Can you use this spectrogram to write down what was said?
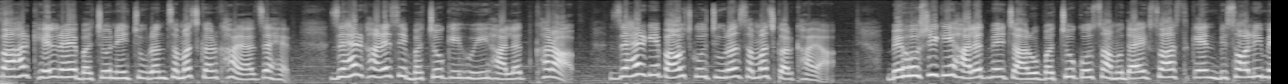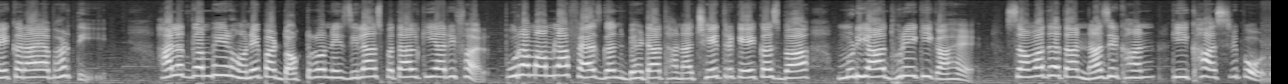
बाहर खेल रहे बच्चों ने चूरन समझकर खाया जहर। जहर खाने से बच्चों की हुई हालत खराब। जहर के पाउच को चूरन समझकर खाया। बेहोशी की हालत में चारों बच्चों को सामुदायिक स्वास्थ्य केंद्र बिसौली में कराया भर्ती। हालत गंभीर होने पर डॉक्टरों ने जिला अस्पताल किया रिफर। पूरा मामला फैजगंज बेहटा थाना क्षेत्र के कस्बा मुड़िया धुरेकी का है। संवाददाता नाजिर खान की खास रिपोर्ट।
